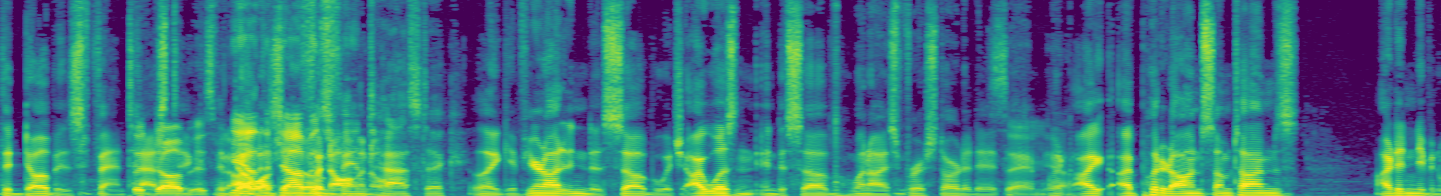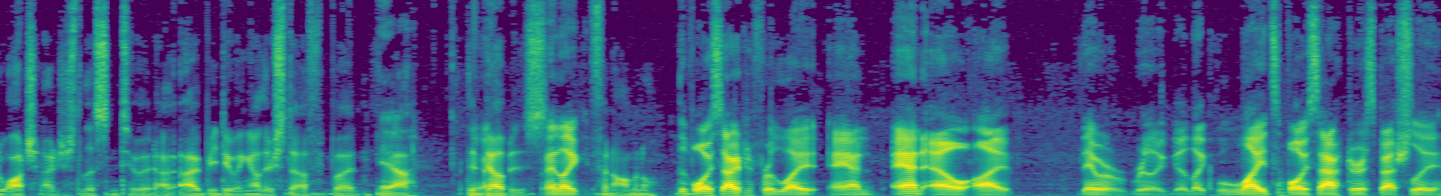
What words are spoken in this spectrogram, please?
the dub is fantastic. is The Yeah, the dub it, is phenomenal. fantastic. Like if you're not into sub, which I wasn't into sub when I first started it. Same. Yeah. Like I, I put it on sometimes. I didn't even watch it. I just listened to it. I, I'd be doing other stuff, but Yeah. the Yeah. dub is and like phenomenal. the voice actor for Light and and L, I they were really good. Like Light's voice actor, especially,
